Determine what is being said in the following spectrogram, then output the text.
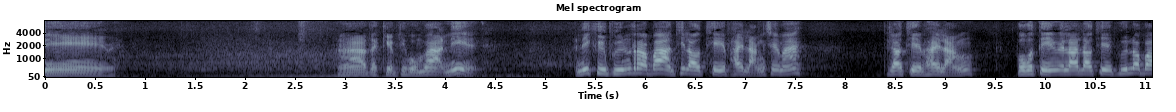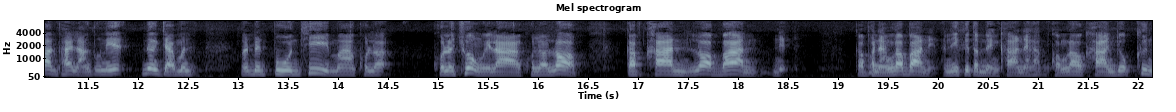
นี่อ่าตะเข็บที่ผมว่านี่ อันนี้คือพื้นรอบบ้านที่เราเทภายหลังใช่ไหมที่เราเทภายหลัง ปกติเวลาเราเทพื้นรอบบ้านภายหลังตรงนี้ เนื่องจากมันมันเป็นปูนที่มาคนละคนละช่วงเวลาคนละรอบกับคานรอบบ้านเนี่ยกับผนังรอบบ้านเนี่ยอันนี้คือตำแหน่งคานนะครับ ของเราคานยกขึ้น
